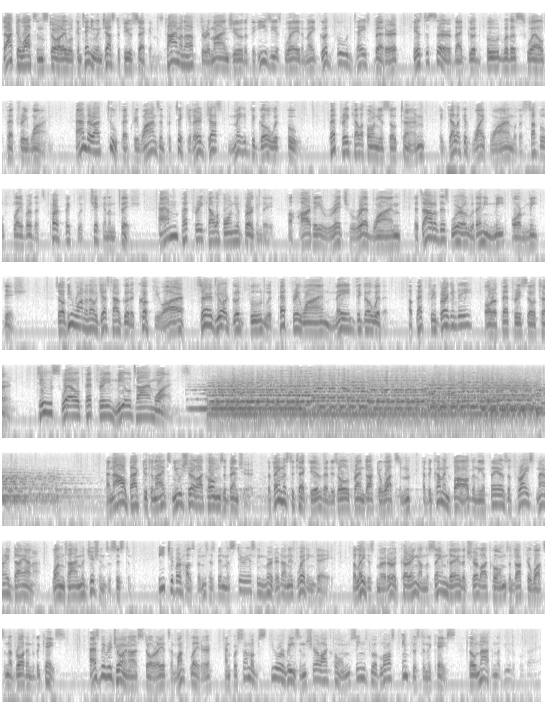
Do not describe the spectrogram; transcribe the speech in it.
Dr. Watson's story will continue in just a few seconds. Time enough to remind you that the easiest way to make good food taste better is to serve that good food with a swell Petri wine. And there are two Petri wines in particular just made to go with food. Petri California Sauterne, a delicate white wine with a subtle flavor that's perfect with chicken and fish. And Petri California Burgundy, a hearty, rich red wine that's out of this world with any meat or meat dish. So if you want to know just how good a cook you are, serve your good food with Petri wine made to go with it. A Petri Burgundy or a Petri Sauterne. Two swell Petri mealtime wines. And now back to tonight's new Sherlock Holmes adventure. The famous detective and his old friend Dr. Watson have become involved in the affairs of thrice married Diana, one time magician's assistant. Each of her husbands has been mysteriously murdered on his wedding day, the latest murder occurring on the same day that Sherlock Holmes and Dr. Watson are brought into the case. As we rejoin our story, it's a month later, and for some obscure reason, Sherlock Holmes seems to have lost interest in the case, though not in the beautiful Diana.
